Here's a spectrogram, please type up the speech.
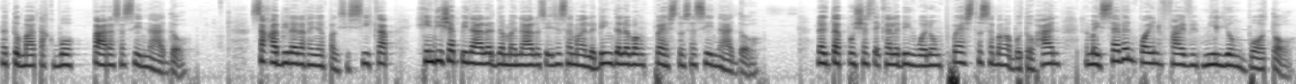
na tumatakbo para sa Senado. Sa kabila ng kanyang pagsisikap, hindi siya pinalad na manalo sa isa sa mga labing dalawang pwesto sa Senado. Nagtapos siya sa ikalabing walong pwesto sa mga botohan na may 7.5 milyong boto.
